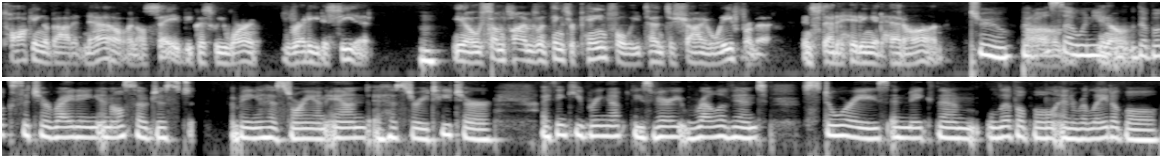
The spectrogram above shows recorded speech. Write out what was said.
talking about it now? And I'll say because we weren't ready to see it. Hmm. You know, sometimes when things are painful, we tend to shy away from it instead of hitting it head on. True. But um, also when you, you know, the books that you're writing and also just being a historian and a history teacher, I think you bring up these very relevant stories and make them livable and relatable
